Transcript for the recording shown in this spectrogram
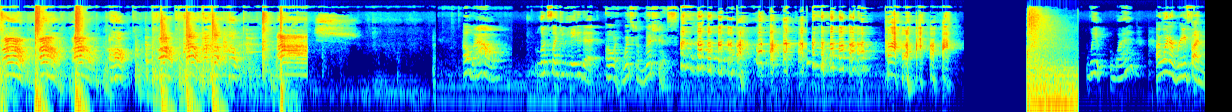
Ow! Ow! Ow! Ow! Ow! Ow! Ow! Ah! Oh, wow. Looks like you hated it. Oh, it was delicious. Wait, what? I want a refund.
